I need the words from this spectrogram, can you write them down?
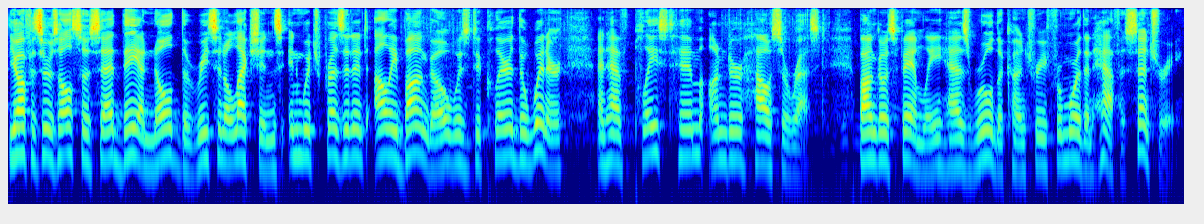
The officers also said they annulled the recent elections in which President Ali Bongo was declared the winner and have placed him under house arrest. Bongo's family has ruled the country for more than half a century.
